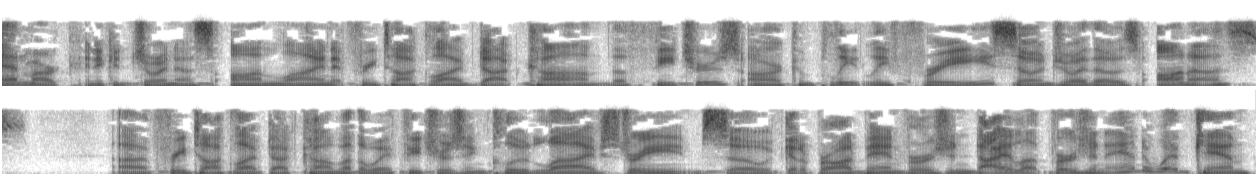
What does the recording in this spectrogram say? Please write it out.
And Mark. And you can join us online at freetalklive.com. The features are completely free, so enjoy those on us. Uh, freetalklive.com, by the way, features include live streams. So get a broadband version, dial up version, and a webcam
